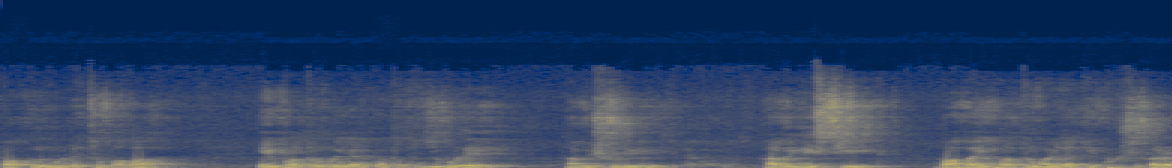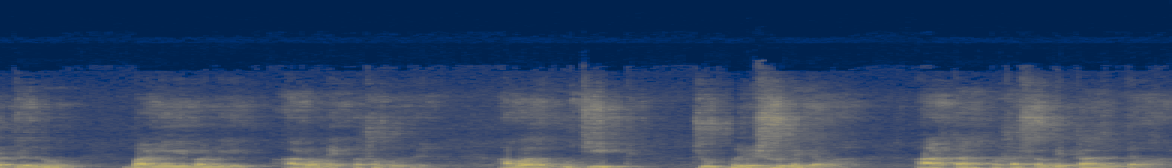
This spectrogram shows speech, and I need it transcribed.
কখন বলেছ বাবা? এই ভদ্রমহিলার কথা তো জীবনে আমি শুনিনি। আমি নিশ্চিত বাবা এই ভদ্রমহিলাকে খুশি করার জন্য বানিয়ে বানিয়ে আরও অনেক কথা বলবেন। আমার উচিত চুপ করে শুনে যাওয়া আর তার কথার সঙ্গে তাল দেওয়া।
